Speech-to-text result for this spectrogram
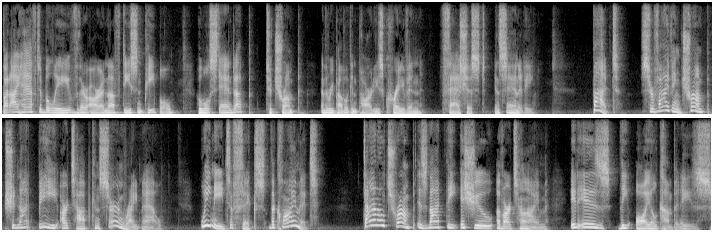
But I have to believe there are enough decent people who will stand up to Trump and the Republican Party's craven fascist insanity. But surviving Trump should not be our top concern right now. We need to fix the climate. Donald Trump is not the issue of our time. It is the oil companies.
